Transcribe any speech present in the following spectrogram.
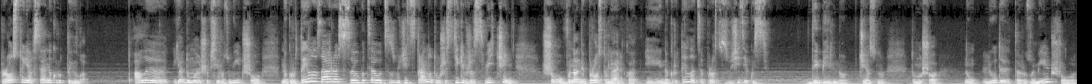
просто я все накрутила. Але я думаю, що всі розуміють, що накрутила зараз е, оце от звучить странно, тому що стільки вже свідчень, що вона не просто лялька, і накрутила це просто звучить якось дебільно, чесно. Тому що ну, люди та розуміють, що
